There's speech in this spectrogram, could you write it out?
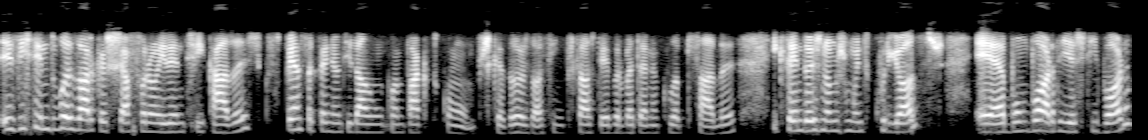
existem duas orcas que já foram identificadas, que se pensa que tenham tido algum contacto com pescadores ou assim, porque elas têm a barbatana colapsada, e que têm dois nomes muito curiosos, é a Bombord e a Stibord,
